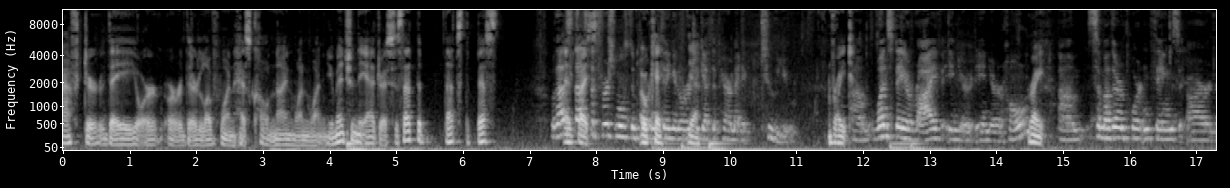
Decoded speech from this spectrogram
after they or or their loved one has called nine one one? You mentioned the address. Is that the that's the best? Well, that's Advice. that's the first most important Okay, thing in order yeah. to get the paramedic to you. Right, Um, once they arrive in your in your home, right, Um, some other important things are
